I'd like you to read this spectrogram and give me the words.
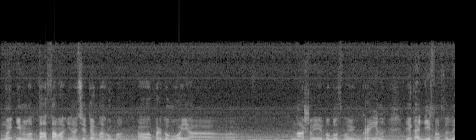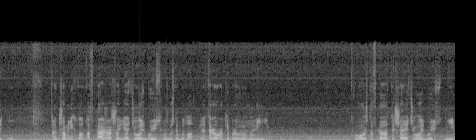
Ми іменно та сама ініціативна група е, передової е, нашої доблесної України, яка дійсно сидить тут. Якщо мені хтось скаже, що я чогось боюсь, вибачте, будь ласка, я три роки провів на війні. Ви можете сказати, що я чогось боюсь? Ні.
